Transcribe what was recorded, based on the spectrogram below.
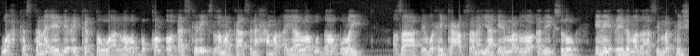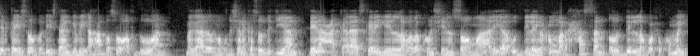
wax kastana ay dhici karto waa laba boqol oo askari islamarkaasina xamar ayaa loogu daabulay hase ahaatee waxay ka cabsanayaan in mar loo adeegsado inay ciidamadaasi markay shirka ay soo fadhiistaan gebi ahaanba soo afduubaan magaalada muqdishona ka soo dejiyaan. Dhinaca kale askarigii labada kun shilin soomaaliya u dilay cumar xasan oo dil lagu xukumay.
